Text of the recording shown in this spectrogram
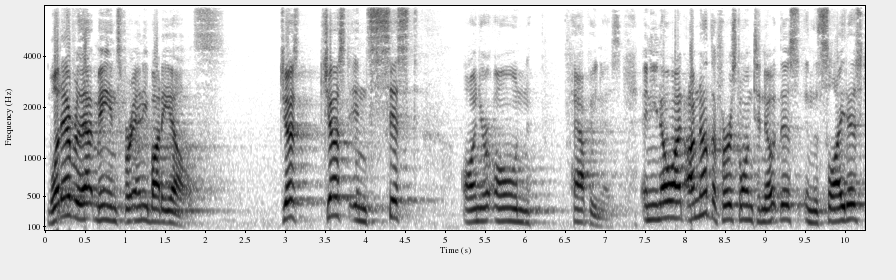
Whatever that means for anybody else. Just, just insist on your own happiness. And you know what? I'm not the first one to note this in the slightest,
